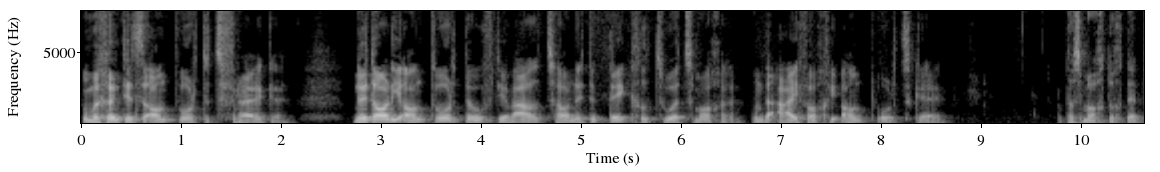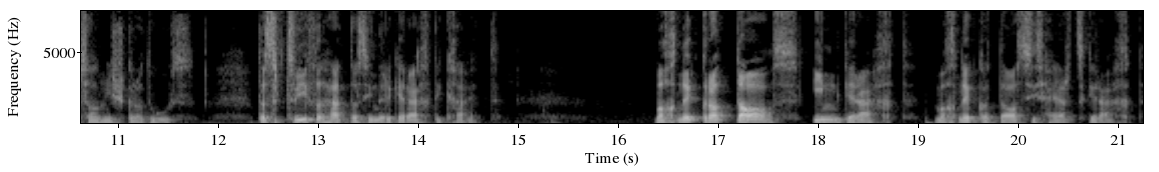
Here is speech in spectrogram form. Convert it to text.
Und man könnte jetzt Antworten zu fragen. Nicht alle Antworten auf die Welt zu haben, nicht den Deckel zuzumachen und eine einfache Antwort zu geben. Das macht doch der Psalmist gerade aus. Dass er Zweifel hat an seiner Gerechtigkeit. Macht nicht gerade das ihn gerecht, macht nicht gerade das sein Herz gerecht.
